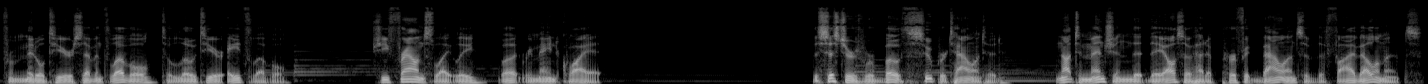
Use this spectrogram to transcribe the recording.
from middle tier 7th level to low tier 8th level. She frowned slightly, but remained quiet. The sisters were both super talented, not to mention that they also had a perfect balance of the five elements.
